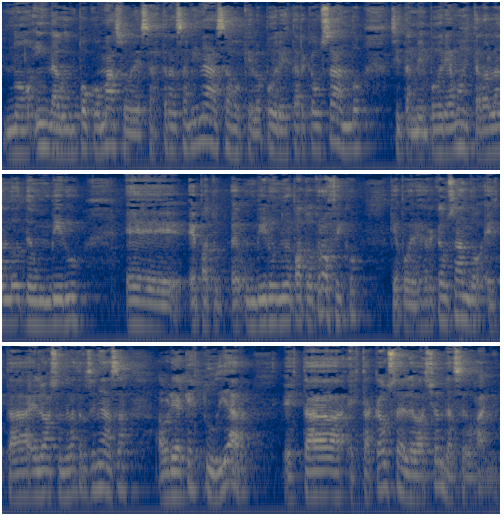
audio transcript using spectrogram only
no indagó un poco más sobre esas transaminasas o qué lo podría estar causando, si también podríamos estar hablando de un virus, eh, un virus no hepatotrófico que podría estar causando esta elevación de las transaminasas, habría que estudiar esta, esta causa de elevación de hace dos años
